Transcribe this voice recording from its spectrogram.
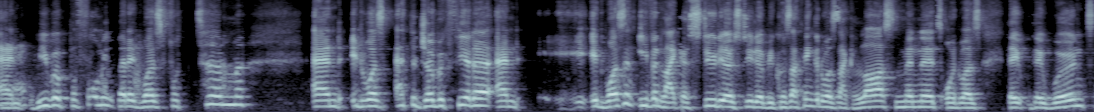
and okay. we were performing, but it was for Tim, and it was at the Joburg Theatre, and it wasn't even like a studio studio because I think it was like last minute or it was they they weren't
